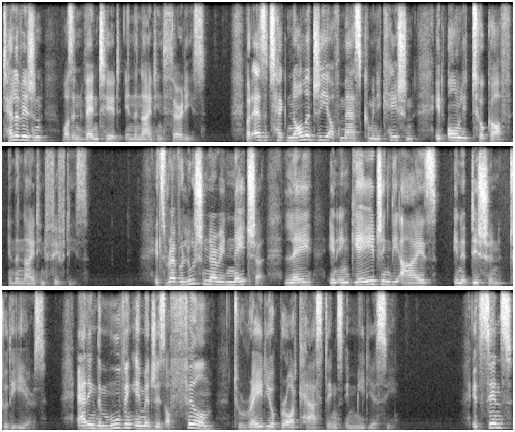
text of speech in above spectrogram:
Television was invented in the 1930s. But as a technology of mass communication, it only took off in the 1950s. Its revolutionary nature lay in engaging the eyes in addition to the ears, adding the moving images of film to radio broadcasting's immediacy. It since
